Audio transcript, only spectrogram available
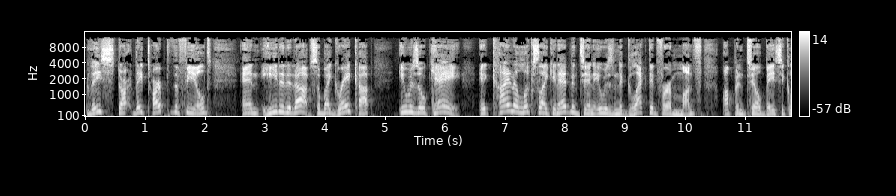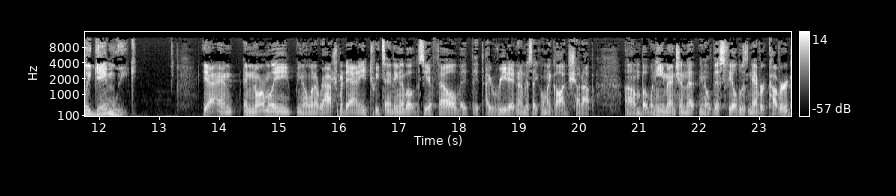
they start they tarped the field and heated it up. So by Grey Cup, it was okay. It kind of looks like in Edmonton, it was neglected for a month up until basically game week. Yeah, and and normally, you know, when Arash Madani tweets anything about the CFL, it, it, I read it and I'm just like, oh my god, shut up. Um, but when he mentioned that you know this field was never covered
